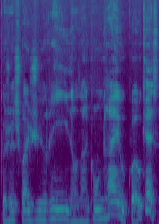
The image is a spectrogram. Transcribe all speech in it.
que je sois jury dans un congrès ou quoi au caisse.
